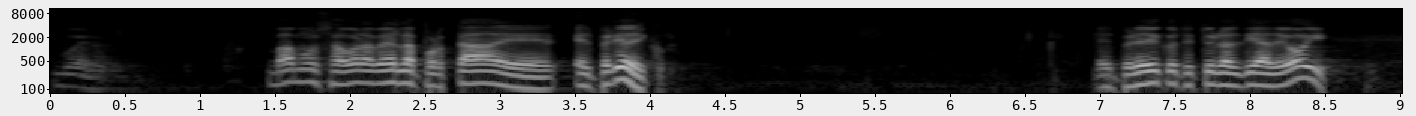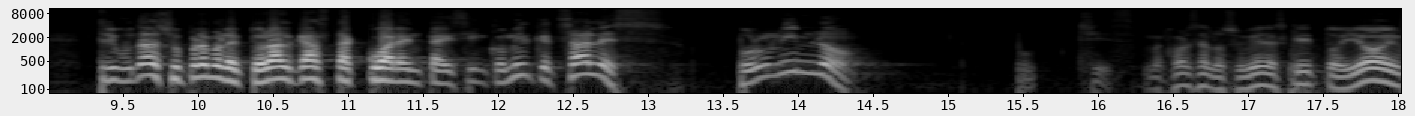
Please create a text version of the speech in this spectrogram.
bueno, vamos ahora a ver la portada del periódico. El periódico titula el día de hoy, Tribunal Supremo Electoral gasta 45 mil quetzales por un himno. Puchis, mejor se los hubiera escrito yo y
